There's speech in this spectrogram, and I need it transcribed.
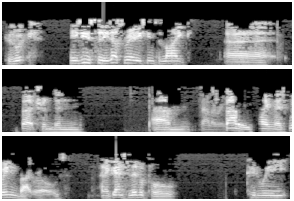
because he seems to, he does really seem to like uh, Bertrand and um, Valery. Valery playing those wing back roles. And against Liverpool, could we?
